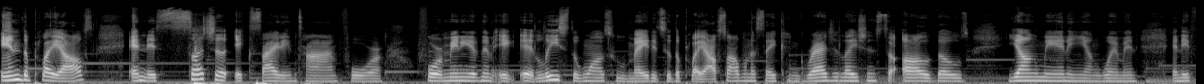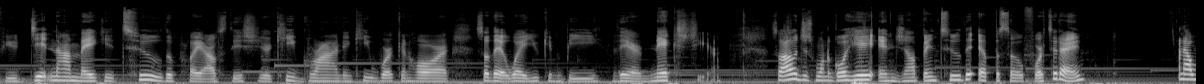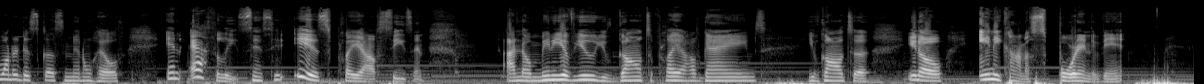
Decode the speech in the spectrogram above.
in the playoffs and it's such an exciting time for for many of them at least the ones who made it to the playoffs. So i want to say congratulations to all of those young men and young women. And if you did not make it to the playoffs this year keep grinding keep working hard so that way you can be there next year. So i just want to go ahead and jump into the episode for today. And I want to discuss mental health in athletes since it is playoff season. I know many of you, you've gone to playoff games, you've gone to, you know, any kind of sporting event,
